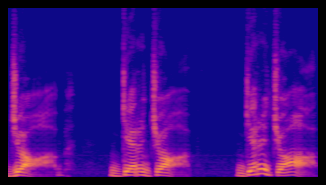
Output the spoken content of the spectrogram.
job get a job get a job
